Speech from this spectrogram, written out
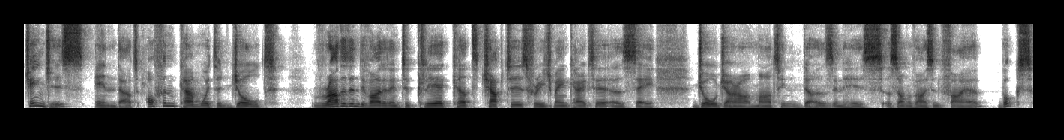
Changes in that often come with a jolt rather than divided into clear-cut chapters for each main character as say George R. R. Martin does in his A Song of Ice and Fire books.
